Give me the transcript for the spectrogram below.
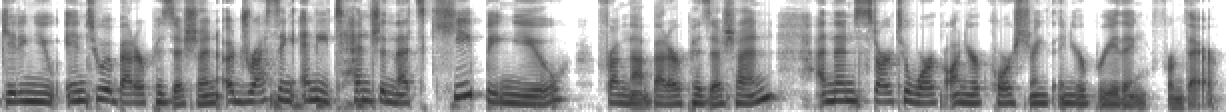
getting you into a better position, addressing any tension that's keeping you from that better position, and then start to work on your core strength and your breathing from there.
